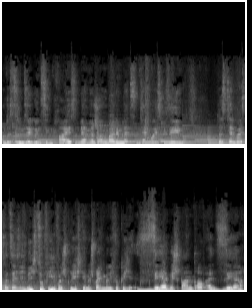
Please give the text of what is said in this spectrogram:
Und das zu einem sehr günstigen Preis. Und wir haben ja schon bei dem letzten Tenways gesehen, dass Tenways tatsächlich nicht zu viel verspricht. Dementsprechend bin ich wirklich sehr gespannt drauf. Ein sehr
